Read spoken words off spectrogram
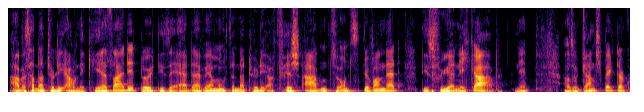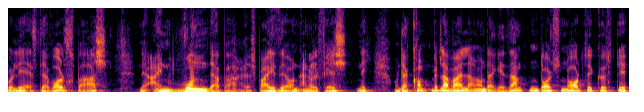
Aber es hat natürlich auch eine Kehrseite. Durch diese Erderwärmung sind natürlich auch Fischarten Arten zu uns gewandert, die es früher nicht gab. Ne? Also ganz spektakulär ist der Wolfsbarsch, ne? ein wunderbarer Speise- und Angelfisch. Nicht? Und der kommt mittlerweile an der gesamten deutschen Nordseeküste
